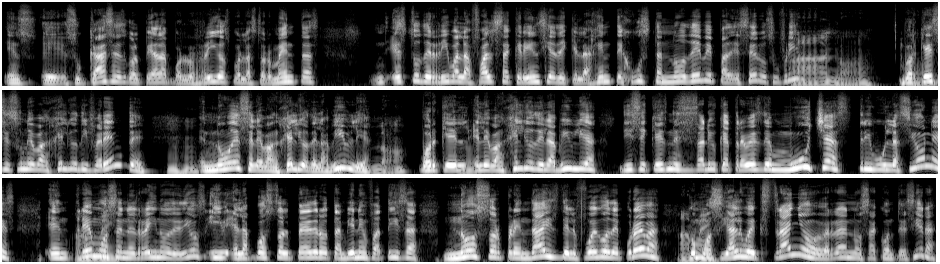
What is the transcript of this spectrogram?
en, eh, su casa es golpeada por los ríos, por las tormentas, esto derriba la falsa creencia de que la gente justa no debe padecer o sufrir. Ah, no. Porque ese es un evangelio diferente. No es el evangelio de la Biblia. No. Porque el, evangelio de la Biblia dice que es necesario que a través de muchas tribulaciones entremos en el reino de Dios. Y el apóstol Pedro también enfatiza, no os sorprendáis del fuego de prueba, como si algo extraño, ¿verdad?, nos aconteciera.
